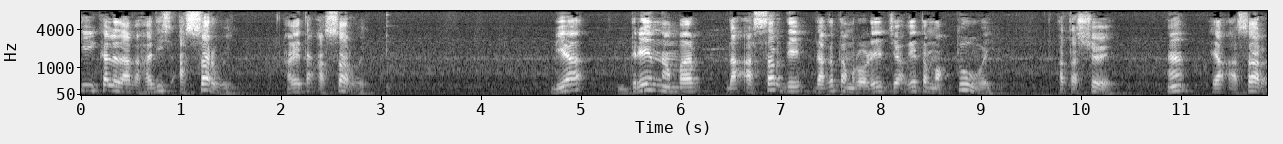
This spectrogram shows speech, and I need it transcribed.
کې کله د حدیث اثر وي هغه ته اثر وي بیا دریم نمبر د اثر دی دغه تم روړې چې هغه ته مکتوب وي اته شوی ها یا اثر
